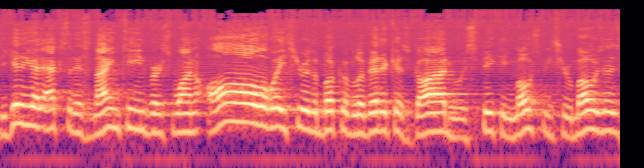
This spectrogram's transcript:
Beginning at Exodus 19, verse 1, all the way through the book of Leviticus, God, who was speaking mostly through Moses,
